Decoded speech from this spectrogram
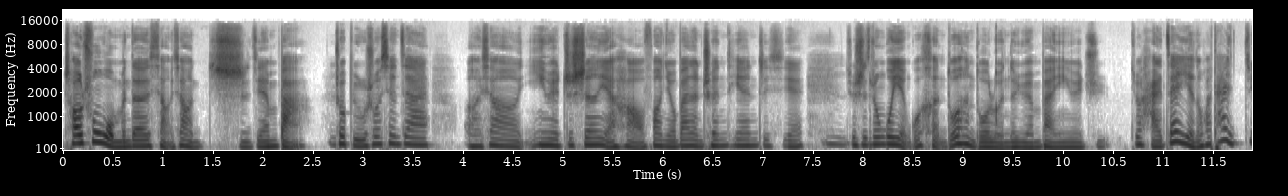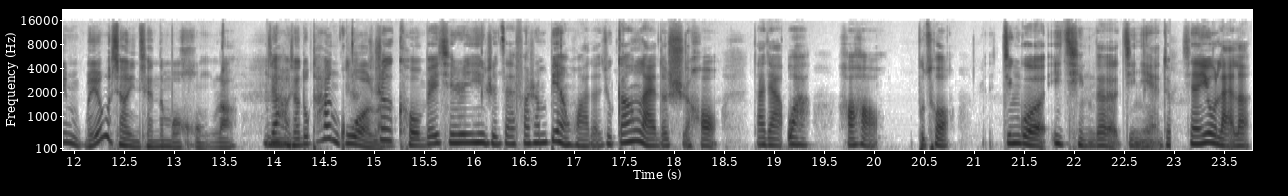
超出我们的想象时间吧。说比如说现在呃，像《音乐之声》也好，《放牛班的春天》这些，嗯就是中国演过很多很多轮的原版音乐剧，就还在演的话，他已经没有像以前那么红了，大家好像都看过了。这个口碑其实一直在发生变化的。就刚来的时候，大家哇，好好不错。经过疫情的几年，对，现在又来了。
